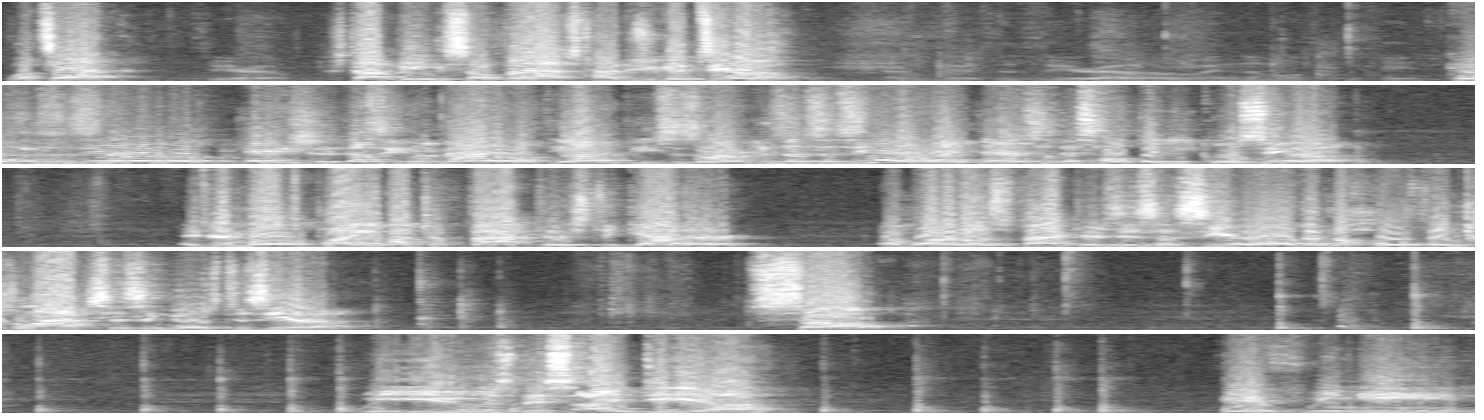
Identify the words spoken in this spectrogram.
What's that? Zero. Stop being so fast. How did you get zero? And there's a zero in the multiplication. Because there's a zero multiplication, it doesn't even matter what the other pieces are, because there's a zero right there, so this whole thing equals zero. If you're multiplying a bunch of factors together, and one of those factors is a zero, then the whole thing collapses and goes to zero. So, we use this idea if we need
